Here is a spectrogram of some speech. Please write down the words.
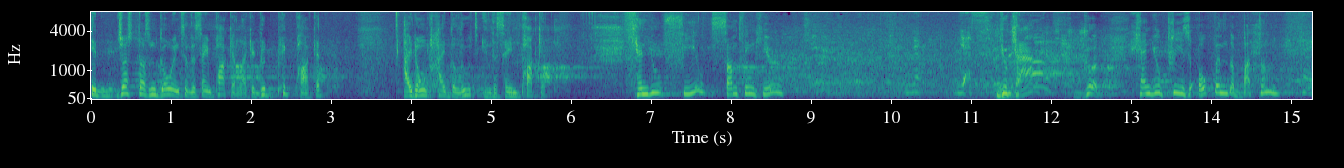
It just doesn't go into the same pocket like a good pickpocket. I don't hide the loot in the same pocket. Can you feel something here? No. Yes. You can? Good. Can you please open the button? Okay.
